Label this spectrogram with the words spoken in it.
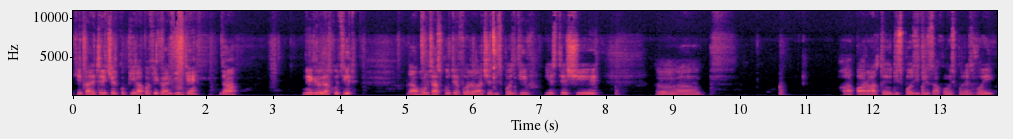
fiecare treceri cu pila pe fiecare dinte. Da? Nu e greu de ascuțit. Da, mulți ascute fără acest dispozitiv. Este și uh, aparat, dispozitiv, sau cum îi spuneți voi,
